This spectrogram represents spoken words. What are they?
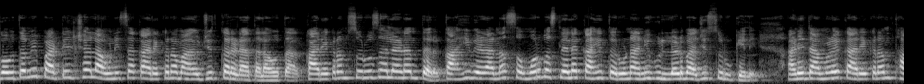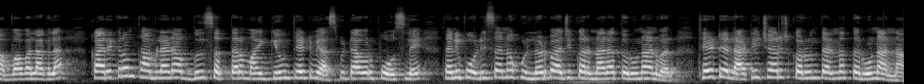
गौतमी पाटीलच्या लावणीचा कार्यक्रम आयोजित करण्यात आला होता. कार्यक्रम सुरू झाल्यानंतर काही वेळानं समोर बसलेल्या काही तरुणांनी हुल्लडबाजी सुरू केली आणि त्यामुळे कार्यक्रम थांबवावा लागला. झाला कार्यक्रम थांबल्यानं अब्दुल सत्तार माईक घेऊन थेट व्यासपीठावर पोहोचले. त्यांनी पोलिसांना हुल्लडबाजी करणाऱ्या तरुणांवर थेट लाठीचार्ज करून त्यांना तरुणांना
